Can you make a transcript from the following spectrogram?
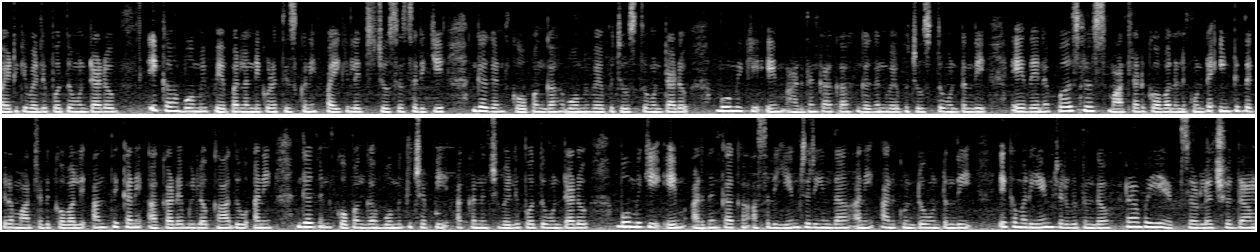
బయటికి వెళ్ళిపోతూ ఉంటాడు. ఇక భూమి పేపర్లన్నీ కూడా తీసుకుని పైకి లేచి చూసేసరికి గగన్ కోపంగా భూమి వైపు చూస్తూ ఉంటాడు. భూమికి ఏం అర్థం కాక గగన్ వైపు చూస్తూ ఉంటుంది. ఏదైనా పర్సనల్స్ మాట్లాడుకోవాలనుకుంటే ఇంటి దగ్గర మాట్లాడుకోవాలి. అంతేకాని అకాడమీలో కాదు అని గగన్ కోపంగా భూమికి చెప్పి అక్కడి నుంచి వెళ్ళిపోతూ ఉంటాడు. భూమికి ఏం అర్థం కాక అసలు ఏం జరిగిందా అని అనుకుంటూ ఉంటుంది. ఇక మరి ఏం జరుగుతుందో రాబోయే ఎపిసోడ్లో చూద్దాం.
